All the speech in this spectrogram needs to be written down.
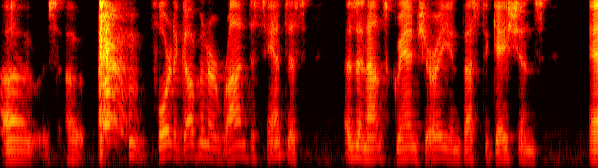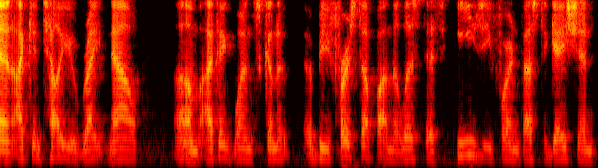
Uh, uh Florida Governor Ron DeSantis has announced grand jury investigations. And I can tell you right now, um, I think one's going to be first up on the list that's easy for investigation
